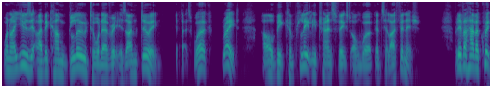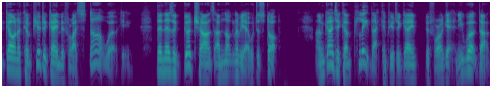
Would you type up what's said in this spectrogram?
When I use it, I become glued to whatever it is I'm doing. If that's work, great. I'll be completely transfixed on work until I finish. But if I have a quick go on a computer game before I start working, then there's a good chance I'm not going to be able to stop. I'm going to complete that computer game before I get any work done.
